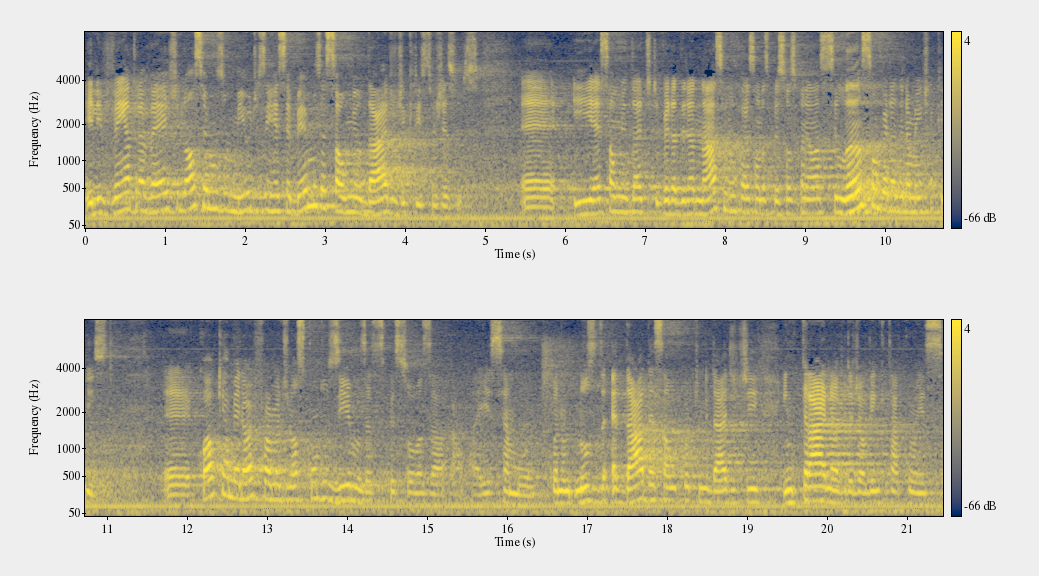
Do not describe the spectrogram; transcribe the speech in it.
ele vem através de nós sermos humildes e recebermos essa humildade de Cristo Jesus. É, e essa humildade verdadeira nasce no coração das pessoas quando elas se lançam verdadeiramente a Cristo. É, qual que é a melhor forma de nós conduzirmos essas pessoas a, a, a, esse amor? Quando nos é dada essa oportunidade de entrar na vida de alguém que está com esse,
